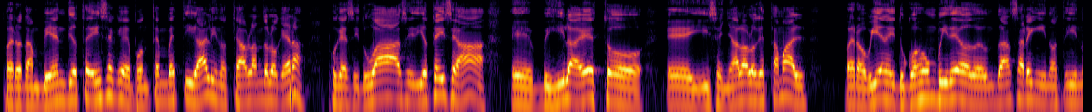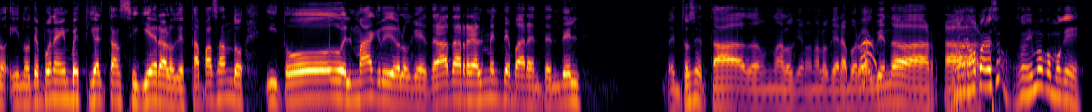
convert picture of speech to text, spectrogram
Pero también Dios te dice que ponte a investigar y no estés hablando lo que era. Porque si tú vas, si Dios te dice, ah, eh, vigila esto eh, y señala lo que está mal, pero viene y tú coges un video de un danzarín y no, y, no, y no te pones a investigar tan siquiera lo que está pasando y todo el macro y de lo que trata realmente para entender. Entonces está una loquera, una loquera. Pero Ah. volviendo a, a- No, no, por eso. Eso mismo como que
